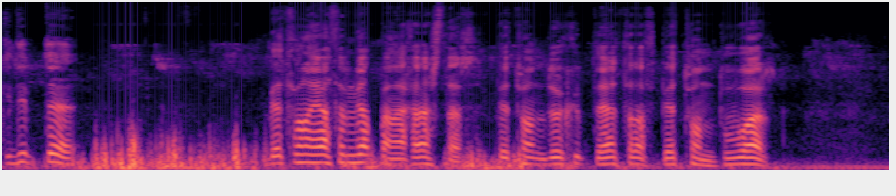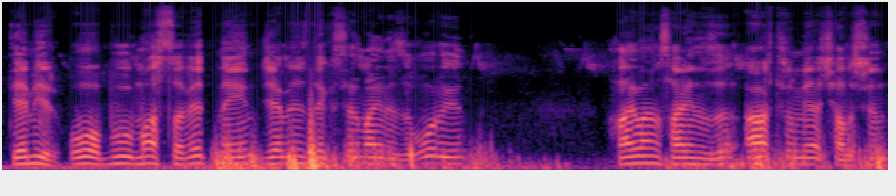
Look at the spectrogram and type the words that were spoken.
Gidip de betona yatırım yapmayın arkadaşlar. Beton döküp de her taraf beton, duvar, demir, o bu masraf etmeyin. Cebinizdeki sermayenizi koruyun. Hayvan sayınızı artırmaya çalışın.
